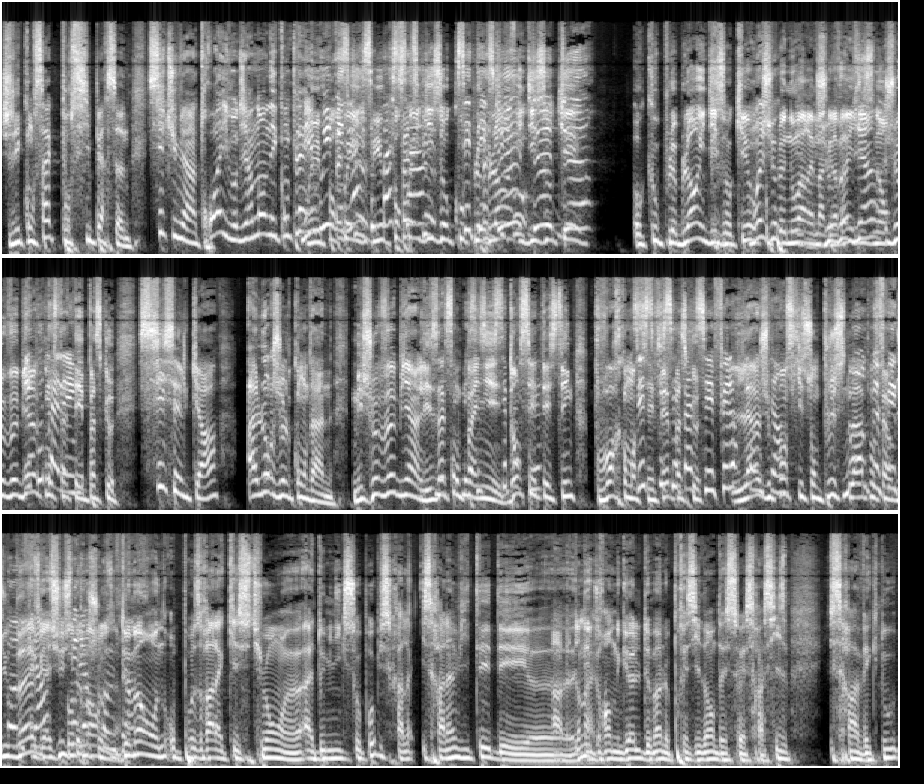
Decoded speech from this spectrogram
je les consacre pour six personnes. Si tu viens à trois, ils vont dire non, on est complet. Mais oui, pourquoi, mais non, ils- pourquoi ça. ils disent au couple blanc, ils disent deux, ok. deux. Au couple blanc, ils disent ok. Au Moi, couple noir et je maghrébin, veux ils disent bien, non. je veux bien Écoute, le constater parce que si c'est le cas, alors je le condamne. Mais je veux bien les accompagner dans ces testings pour voir comment C'est fait parce passé. que là, je pense qu'ils sont plus Nous, là pour faire du buzz. confiance. Bien, justement, Fais-leur confiance. demain, on, on posera la question euh, à Dominique Sopo, puisqu'il sera, il sera l'invité des, euh, Ah, bah, des grandes gueules. Demain, le président d'SOS Racisme, il sera avec nous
